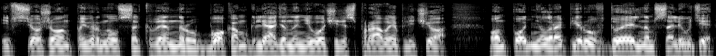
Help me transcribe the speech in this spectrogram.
И все же он повернулся к Веннеру боком, глядя на него через правое плечо. Он поднял рапиру в дуэльном салюте,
